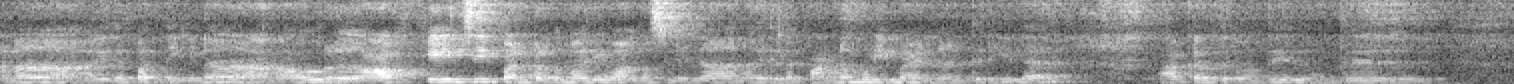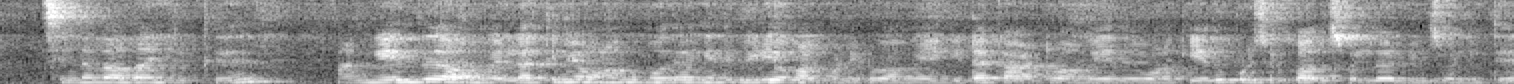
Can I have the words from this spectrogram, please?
ஆனால் இதை பார்த்தீங்கன்னா நான் ஒரு ஆஃப் கேஜி பண்ணுறது மாதிரி வாங்க சொல்லியிருந்தேன். ஆனால் இதில் பண்ண முடியுமா என்னன்னு தெரியல. பார்க்குறதுக்கு வந்து இது வந்து சின்னதாக தான் இருக்குது அங்கேருந்து அவங்க எல்லாத்தையுமே வாங்கும்போது அங்கேருந்து வீடியோ கால் பண்ணிவிடுவாங்க என்கிட்ட காட்டுவாங்க இது உனக்கு எது பிடிச்சிருக்கோ அதை சொல்லு அப்படின்னு சொல்லிட்டு.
